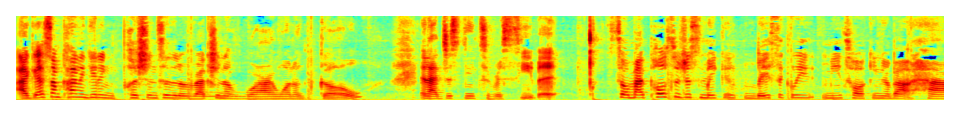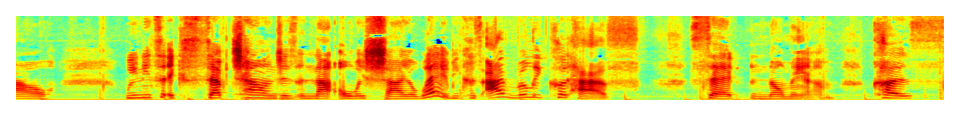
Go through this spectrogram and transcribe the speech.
I guess I'm kind of getting pushed into the direction of where I want to go, and I just need to receive it. So my post was just making basically me talking about how we need to accept challenges and not always shy away because I really could have said no ma'am because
